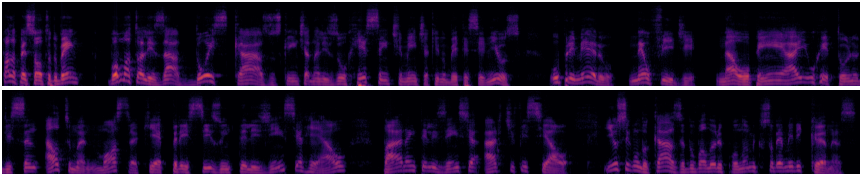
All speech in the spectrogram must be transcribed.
Fala pessoal, tudo bem? Vamos atualizar dois casos que a gente analisou recentemente aqui no BTC News. O primeiro, Nelfeed. Na OpenAI, o retorno de Sam Altman mostra que é preciso inteligência real para inteligência artificial. E o segundo caso é do valor econômico sobre Americanas.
